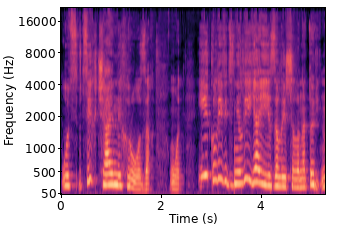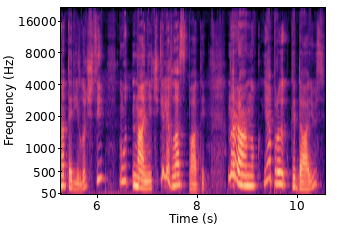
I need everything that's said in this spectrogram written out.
от в цих чайних розах. От. І коли відзняли, я її залишила на, тарілочці от, на ніч і лягла спати. На ранок я прокидаюсь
